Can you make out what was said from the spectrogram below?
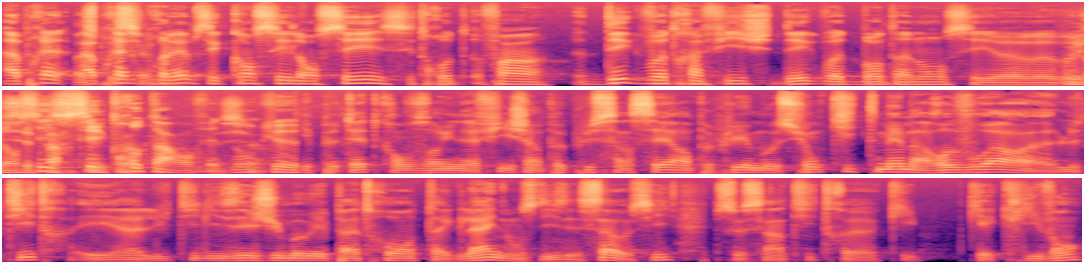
Après, Pas après le problème, c'est quand c'est lancé, c'est trop. Enfin, dès que votre affiche, dès que votre bande-annonce est euh, Oui, lancée, c'est trop tard en fait. Donc, euh, Et peut-être qu'en faisant une affiche un peu plus sincère, un peu plus émotion, quitte même à revoir euh, le titre et à l'utiliser jumeau mais pas trop en tagline, on se disait ça aussi, parce que c'est un titre euh, qui, qui est clivant,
